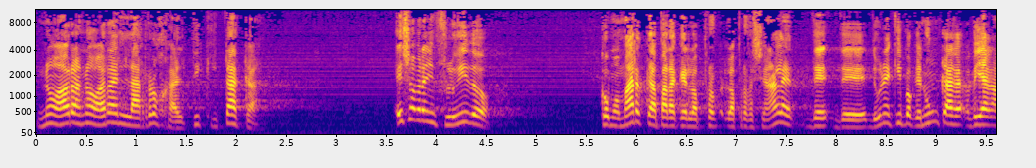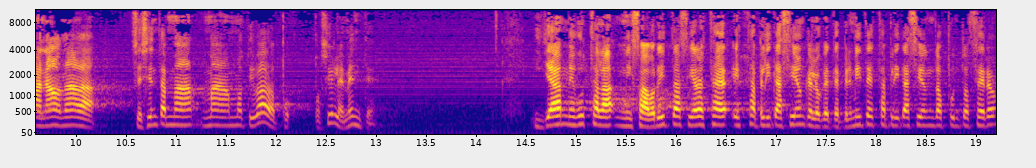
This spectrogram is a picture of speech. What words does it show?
No, ahora no, ahora es la roja, el tiki-taka. ¿Eso habrá influido como marca para que los, profesionales de, un equipo que nunca había ganado nada se sientan más, motivados? posiblemente. Y ya me gusta mi favorita, fijaros, esta, esta aplicación, que lo que te permite, esta aplicación 2.0,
